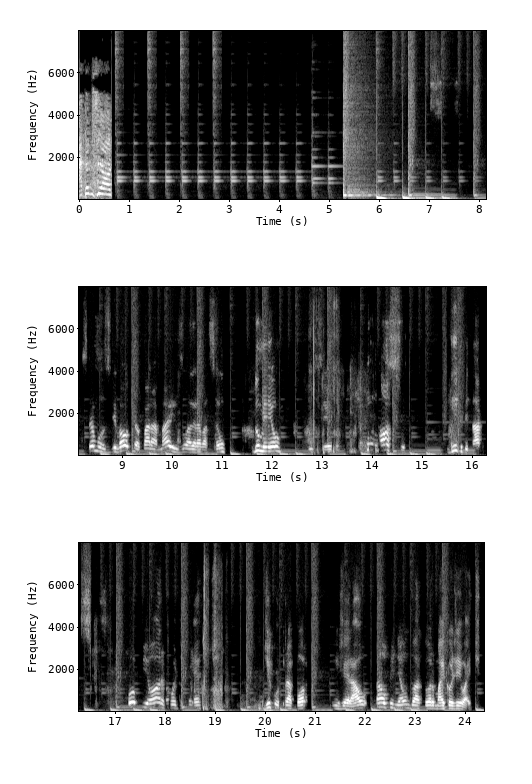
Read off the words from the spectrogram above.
Atenção! Estamos de volta para mais uma gravação do meu, do seu, do nosso Geek Pitacos, o pior podcast de cultura pop em geral, na opinião do ator Michael J. White.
